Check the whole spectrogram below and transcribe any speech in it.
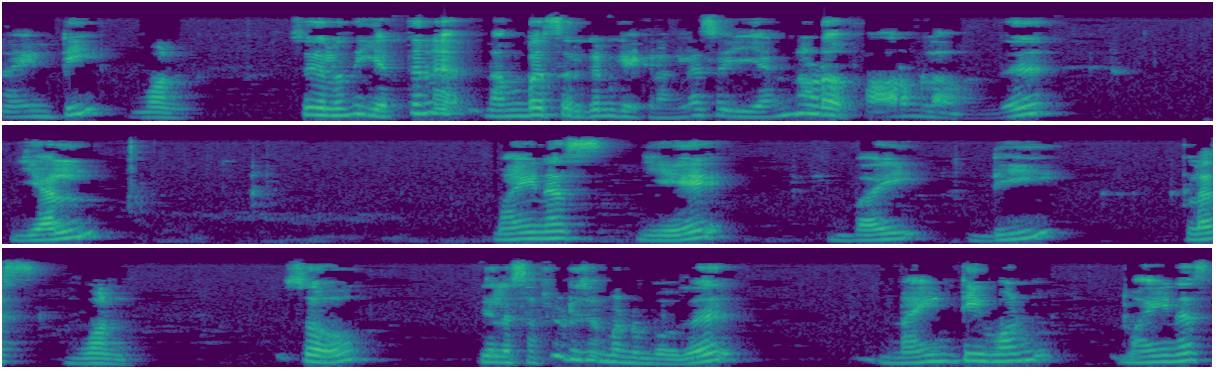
நைன்டி ஒன் ஸோ இதில் வந்து எத்தனை நம்பர்ஸ் இருக்குன்னு கேட்குறாங்களே ஸோ என்னோட ஃபார்முலா வந்து L minus A by D plus one so இதில் சப்ஸ்டியூஷன் பண்ணும்போது ninety one minus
